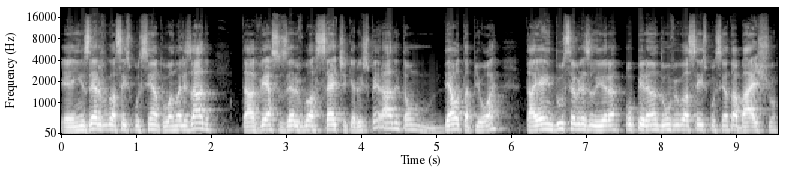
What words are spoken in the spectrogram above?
é em 0,6% o anualizado, tá? Versus 0,7% que era o esperado, então delta pior, tá? E a indústria brasileira operando 1,6% abaixo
